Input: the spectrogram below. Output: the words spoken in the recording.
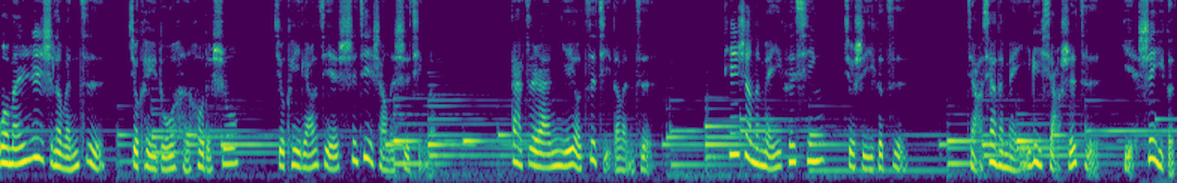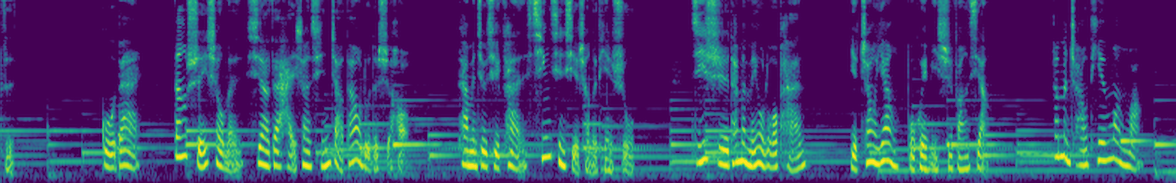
我们认识了文字，就可以读很厚的书，就可以了解世界上的事情了。大自然也有自己的文字，天上的每一颗星就是一个字，脚下的每一粒小石子也是一个字。古代，当水手们需要在海上寻找道路的时候，他们就去看星星写成的天书，即使他们没有罗盘，也照样不会迷失方向。他们朝天望望，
